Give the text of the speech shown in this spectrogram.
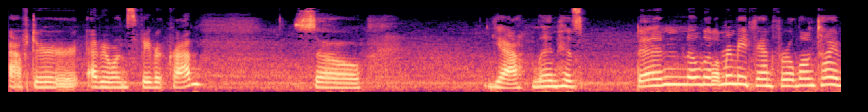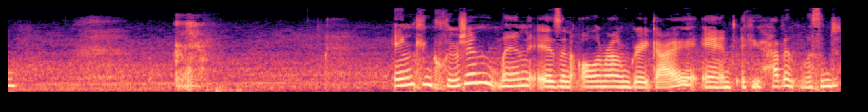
after everyone's favorite crab. So yeah, Lin has been a Little Mermaid fan for a long time. In conclusion, Lin is an all around great guy, and if you haven't listened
